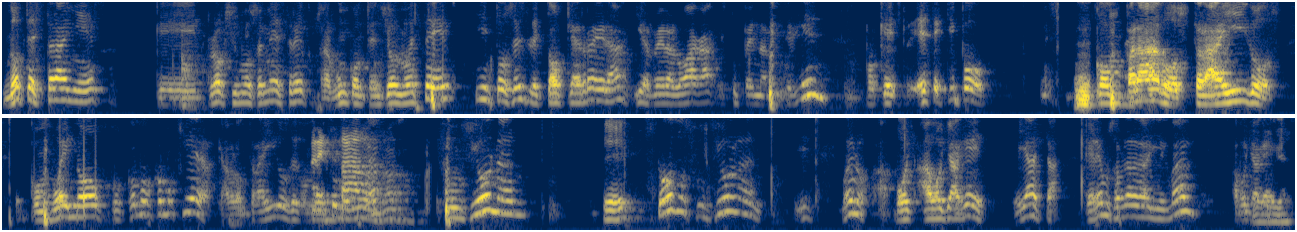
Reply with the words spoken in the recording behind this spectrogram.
No te extrañes que el próximo semestre pues, algún contención no esté y entonces le toque a Herrera y Herrera lo haga estupendamente bien. Porque este equipo, comprados, traídos, con buen ojo, como, como quieras, cabrón, traídos de donde Prestados, ¿no? funcionan, Sí. todos funcionan. Bueno, a, Boy- a Boyagué, ya está. ¿Queremos hablar de alguien mal? A Boyagué.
